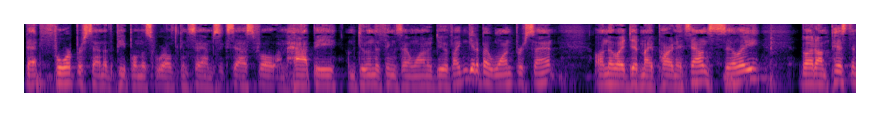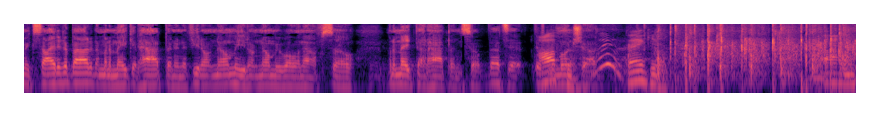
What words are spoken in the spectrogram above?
that 4% of the people in this world can say I'm successful, I'm happy, I'm doing the things I want to do. If I can get it by 1%, I'll know I did my part. And it sounds silly, but I'm pissed and excited about it. I'm going to make it happen. And if you don't know me, you don't know me well enough. So I'm going to make that happen. So that's it. There's awesome. my moonshot. Thank you. Um,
